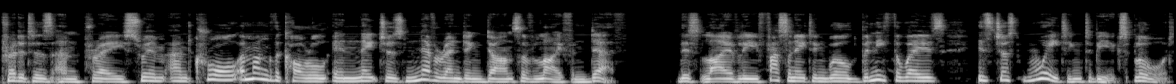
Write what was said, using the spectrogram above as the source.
Predators and prey swim and crawl among the coral in nature's never-ending dance of life and death. This lively, fascinating world beneath the waves is just waiting to be explored.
